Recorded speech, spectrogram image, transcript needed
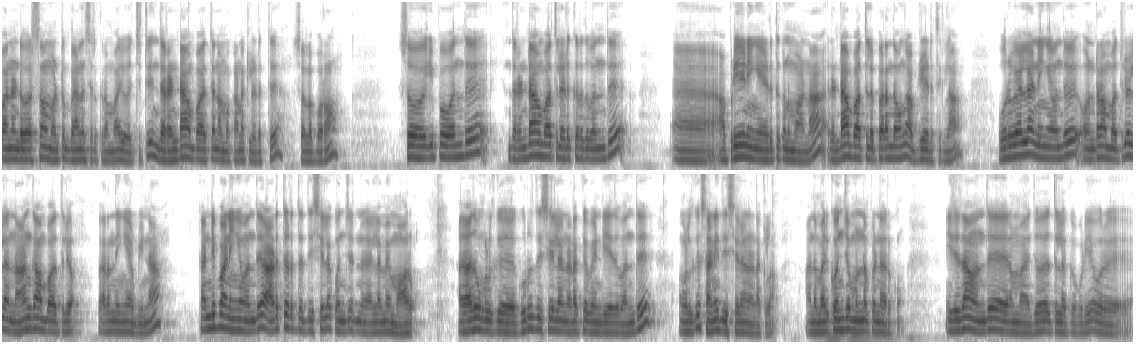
பன்னெண்டு வருஷம் மட்டும் பேலன்ஸ் இருக்கிற மாதிரி வச்சுட்டு இந்த ரெண்டாம் பாதத்தை நம்ம கணக்கில் எடுத்து சொல்ல போகிறோம் ஸோ இப்போ வந்து இந்த ரெண்டாம் பாதத்தில் எடுக்கிறது வந்து அப்படியே நீங்கள் எடுத்துக்கணுமானா ரெண்டாம் பாதத்தில் பிறந்தவங்க அப்படியே எடுத்துக்கலாம். ஒருவேளை நீங்கள் வந்து ஒன்றாம் பாதத்திலோ இல்லை நான்காம் பாதத்திலோ பிறந்தீங்க அப்படின்னா கண்டிப்பாக நீங்கள் வந்து அடுத்தடுத்த திசையில் கொஞ்சம் எல்லாமே மாறும். அதாவது உங்களுக்கு குரு திசையில் நடக்க வேண்டியது வந்து உங்களுக்கு சனி திசையில் நடக்கலாம். அந்த மாதிரி கொஞ்சம் முன்ன பின்ன இருக்கும். இதுதான் வந்து நம்ம ஜோதத்தில் இருக்கக்கூடிய ஒரு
